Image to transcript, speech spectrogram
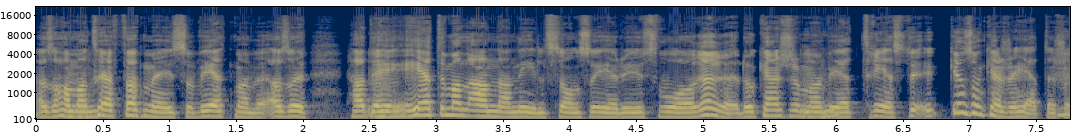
Alltså har man Mm. träffat mig så vet man väl. Alltså hade, heter man Anna Nilsson så är det ju svårare. Då kanske man Mm. vet tre stycken som kanske heter så.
